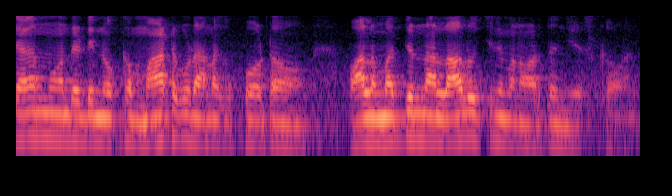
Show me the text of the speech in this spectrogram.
జగన్మోహన్ రెడ్డిని ఒక్క మాట కూడా అనకపోవటం వాళ్ళ మధ్య ఉన్న లాలూచిని మనం అర్థం చేసుకోవాలి.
